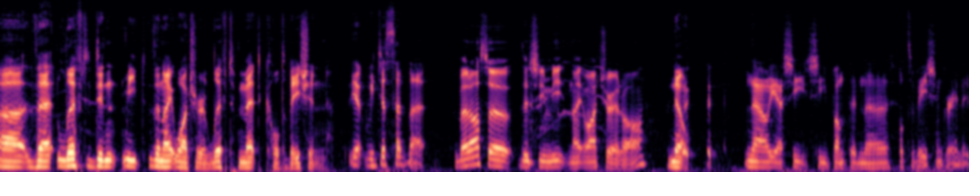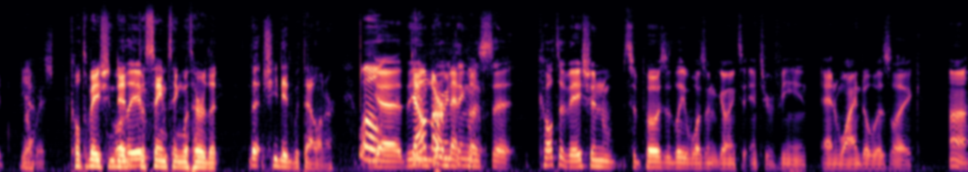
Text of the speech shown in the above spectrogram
Uh, that Lift didn't meet the Night Watcher. Lift met Cultivation. Yeah, we just said that. But also, did she meet Nightwatcher at all? No. No, yeah, she she bumped in uh, cultivation. Granted, Yeah. wish. Cultivation Well, did they- the same thing with her that that she did with Dalinar. Well, yeah, the Dalinar important met thing both. was that cultivation supposedly wasn't going to intervene, and Wyndle was like, "Huh,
